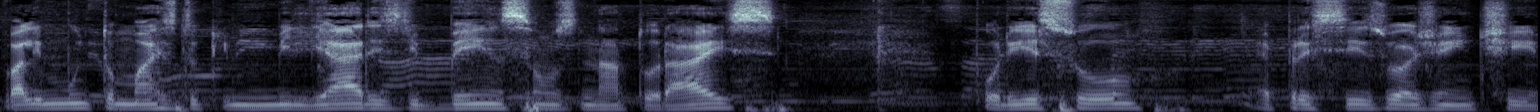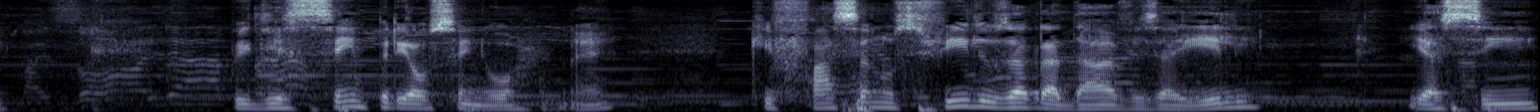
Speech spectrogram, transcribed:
Vale muito mais do que milhares de bênçãos naturais, por isso é preciso a gente pedir sempre ao Senhor, né? que faça-nos filhos agradáveis a Ele e assim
